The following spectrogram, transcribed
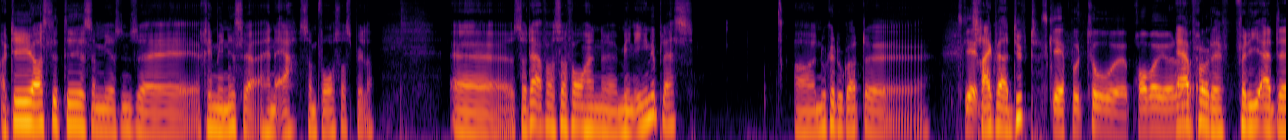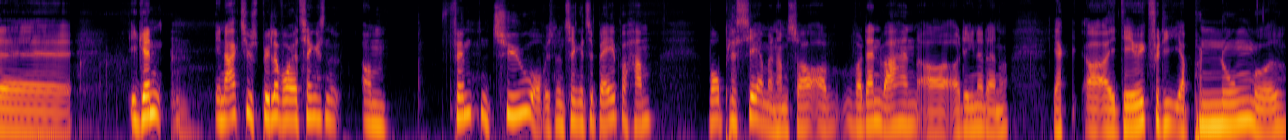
Og det er også lidt det, som jeg synes, at Jimenez er, han er som forsvarsspiller. Øh, så derfor så får han øh, min ene plads. Og nu kan du godt øh, Skal jeg, trække vejret dybt. skal jeg putte to øh, propper i ørerne? Ja, prøv det. Fordi at, øh, igen, en aktiv spiller, hvor jeg tænker sådan, om 15-20 år, hvis man tænker tilbage på ham, hvor placerer man ham så, og hvordan var han, og, og det ene og det andet. Jeg, og, og det er jo ikke, fordi jeg på nogen måde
